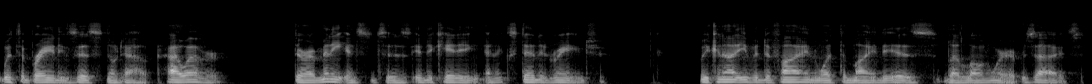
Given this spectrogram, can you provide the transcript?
with the brain exists, no doubt. However, there are many instances indicating an extended range. We cannot even define what the mind is, let alone where it resides.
